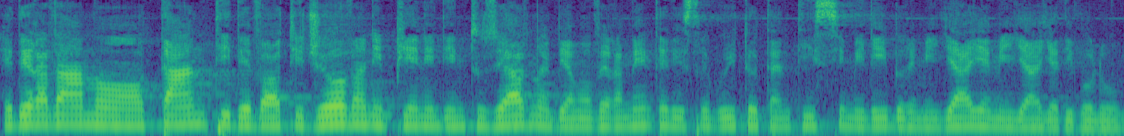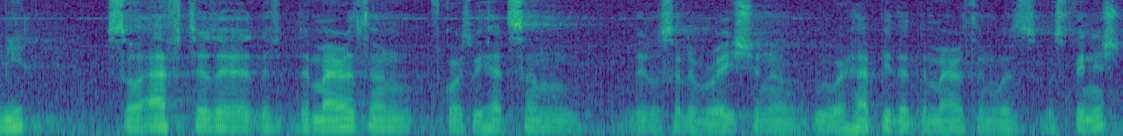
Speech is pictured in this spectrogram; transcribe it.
Ed eravamo tanti devoti giovani pieni di entusiasmo e abbiamo veramente distribuito tantissimi libri, migliaia e migliaia di volumi. So after the, the, the marathon, of course, we had some little celebration. Uh, we were happy that the marathon was, was finished.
